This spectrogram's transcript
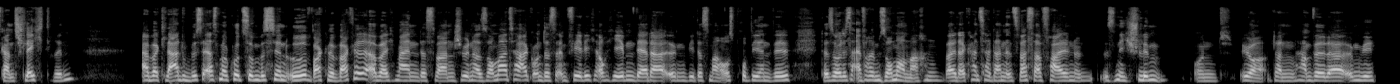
ganz schlecht drin. Aber klar, du bist erstmal kurz so ein bisschen öh, wackel, wackel. Aber ich meine, das war ein schöner Sommertag und das empfehle ich auch jedem, der da irgendwie das mal ausprobieren will. Der soll das einfach im Sommer machen, weil da kannst du halt dann ins Wasser fallen und ist nicht schlimm. Und ja, dann haben wir da irgendwie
